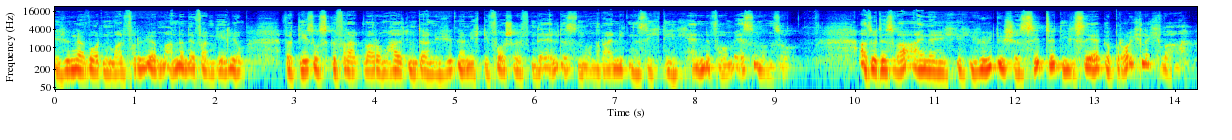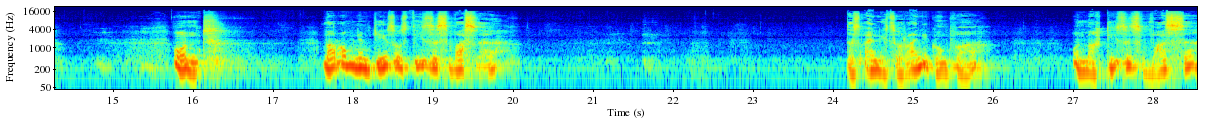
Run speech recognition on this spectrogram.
Die Jünger wurden mal früher im anderen Evangelium, wird Jesus gefragt, warum halten deine Jünger nicht die Vorschriften der Ältesten und reinigen sich die Hände vorm Essen und so. Also das war eine jüdische Sitte, die sehr gebräuchlich war. Und warum nimmt Jesus dieses Wasser, das eigentlich zur Reinigung war, und macht dieses Wasser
